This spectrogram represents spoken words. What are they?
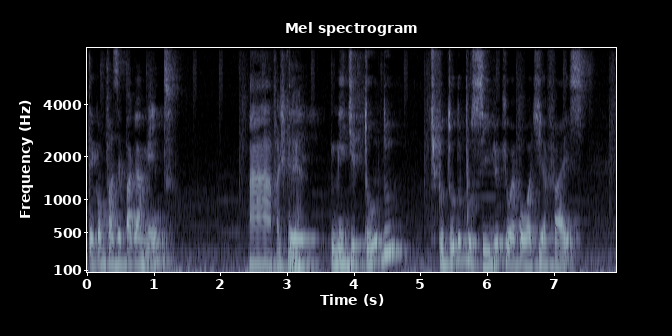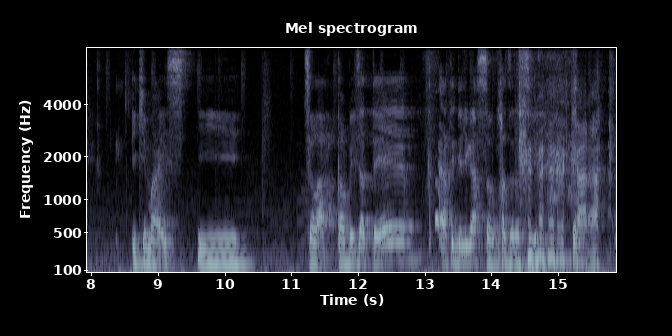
ter como fazer pagamento, Ah, pode crer. medir tudo, tipo, tudo possível que o Apple Watch já faz. E que mais? E. Sei lá, talvez até atender ligação, fazendo assim. Caraca.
